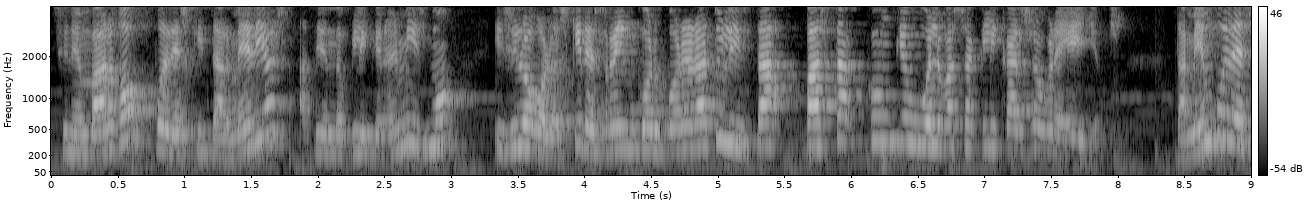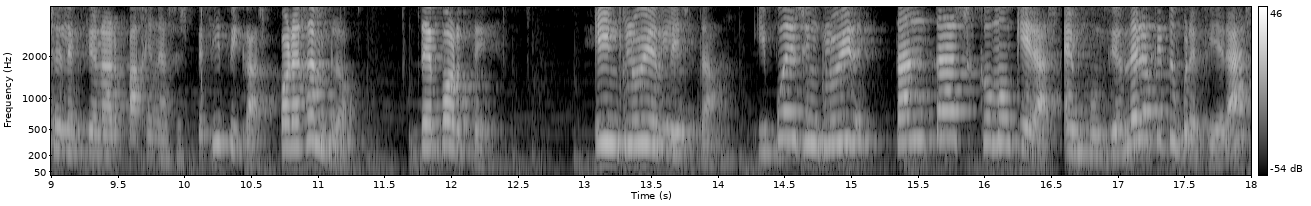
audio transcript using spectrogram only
Sin embargo, puedes quitar medios haciendo clic en el mismo y si luego los quieres reincorporar a tu lista, basta con que vuelvas a clicar sobre ellos. También puedes seleccionar páginas específicas, por ejemplo, deporte, incluir lista y puedes incluir tantas como quieras en función de lo que tú prefieras.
